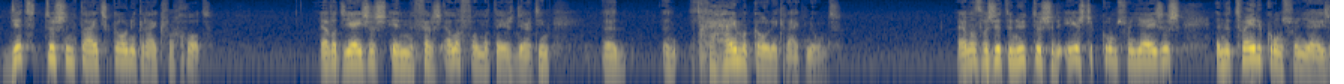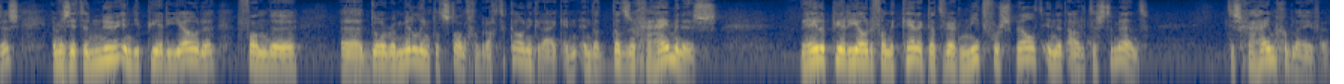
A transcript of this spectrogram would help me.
dit tussentijds koninkrijk van God. wat Jezus in vers 11 van Matthäus 13 uh, het geheime koninkrijk noemt. want we zitten nu tussen de eerste komst van Jezus en de tweede komst van Jezus. En we zitten nu in die periode van de uh, door bemiddeling tot stand gebrachte koninkrijk. En, en dat, dat is een geheimenis. De hele periode van de kerk, dat werd niet voorspeld in het Oude Testament. Het is geheim gebleven.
